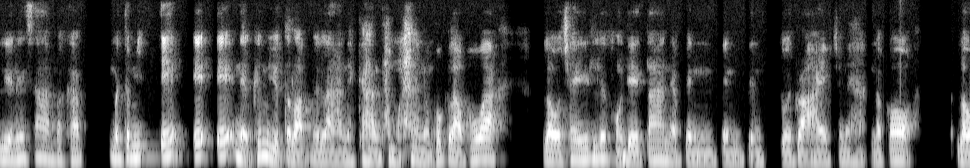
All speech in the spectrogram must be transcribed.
เรียนให้ทราบนะครับ มันจะมีเอ๊ะเอ๊ะเอ๊ะเนี่ยขึ้นมาอยู่ตลอดเวลาในการทำงานของพวกเรา เพราะว่าเราใช้เรื่องของ Data เนี่ยเป็นเป็นเป็นตัว drive ใช่ไหมฮะแล้วก็เรา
